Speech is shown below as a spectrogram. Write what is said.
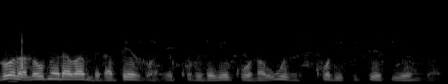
lo lalo kumele abambe lapho ezwa ekhululeke khona ukuze sikholise into esiyenzayo.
